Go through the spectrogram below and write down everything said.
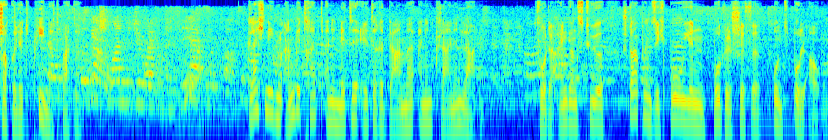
Chocolate Peanut Butter. Gleich nebenan betreibt eine nette ältere Dame einen kleinen Laden. Vor der Eingangstür stapeln sich Bojen, Buddelschiffe und Bullaugen.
